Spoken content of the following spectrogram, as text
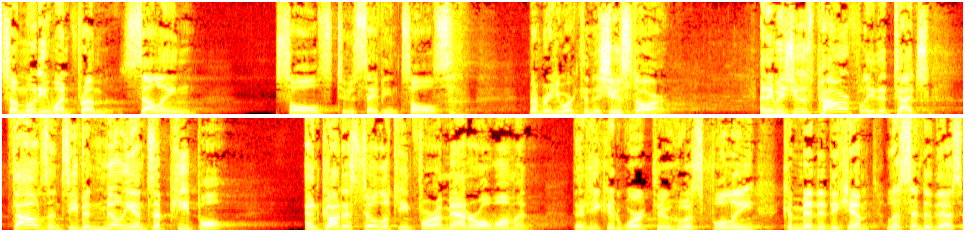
So Moody went from selling souls to saving souls. Remember, he worked in a shoe store. And he was used powerfully to touch thousands, even millions of people. And God is still looking for a man or a woman that he could work through who is fully committed to him. Listen to this.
